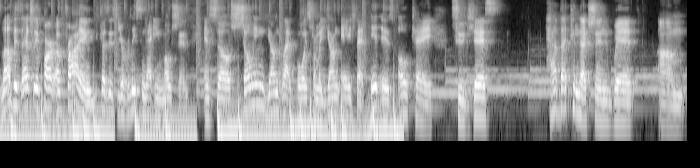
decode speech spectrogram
Love is actually a part of crying because it's you're releasing that emotion. And so showing young black boys from a young age that it is okay to just have that connection with um,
